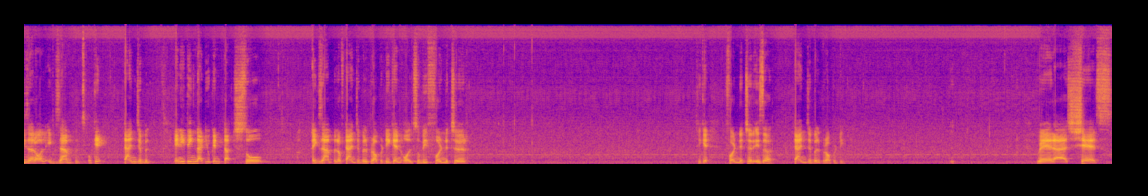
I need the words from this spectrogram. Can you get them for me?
these are all examples okay? Tangible. Anything that you can touch. So example of tangible property can also be furniture. Okay? Furniture is a tangible property. Whereas shares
